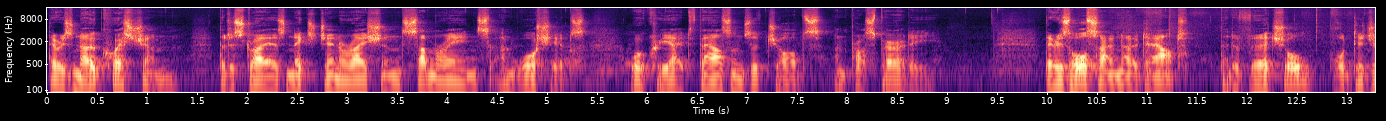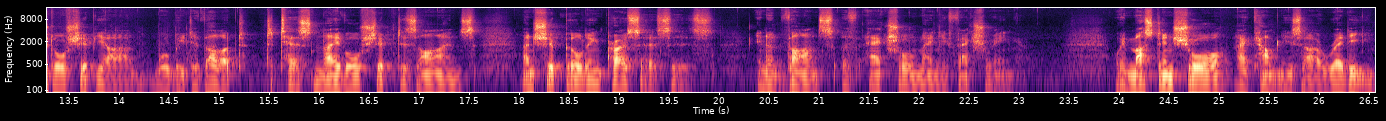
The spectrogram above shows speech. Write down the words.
There is no question that Australia's next generation submarines and warships will create thousands of jobs and prosperity. There is also no doubt that a virtual or digital shipyard will be developed to test naval ship designs and shipbuilding processes in advance of actual manufacturing. We must ensure our companies are ready.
